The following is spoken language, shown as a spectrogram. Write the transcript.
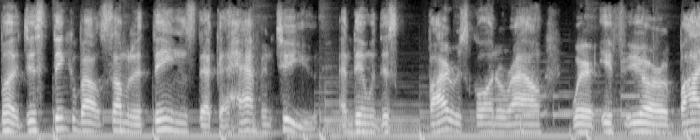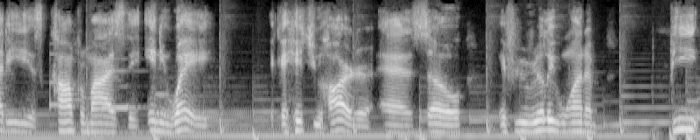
But just think about some of the things that could happen to you. And then with this virus going around where if your body is compromised in any way it could hit you harder. And so if you really want to be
